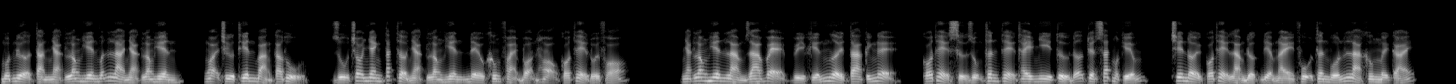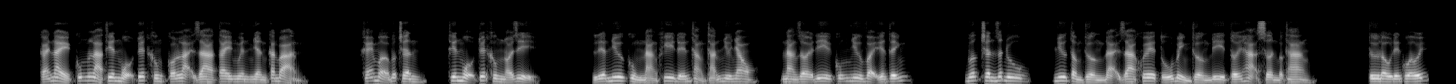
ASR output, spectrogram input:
Một nửa tàn nhạc long hiên vẫn là nhạc long hiên, ngoại trừ thiên bảng cao thủ dù cho nhanh tắt thở nhạc long hiên đều không phải bọn họ có thể đối phó. Nhạc long hiên làm ra vẻ vì khiến người ta kính nghệ có thể sử dụng thân thể thay nhi tử đỡ tuyệt sắt một kiếm, trên đời có thể làm được điểm này phụ thân vốn là không mấy cái. Cái này cũng là thiên mộ tuyết không có lại ra tay nguyên nhân căn bản. Khẽ mở bước chân, thiên mộ tuyết không nói gì. Liền như cùng nàng khi đến thẳng thắn như nhau, nàng rời đi cũng như vậy yên tĩnh. Bước chân rất đu, như tầm thường đại gia khuê tú bình thường đi tới hạ sơn bậc thang. Từ đầu đến cuối,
